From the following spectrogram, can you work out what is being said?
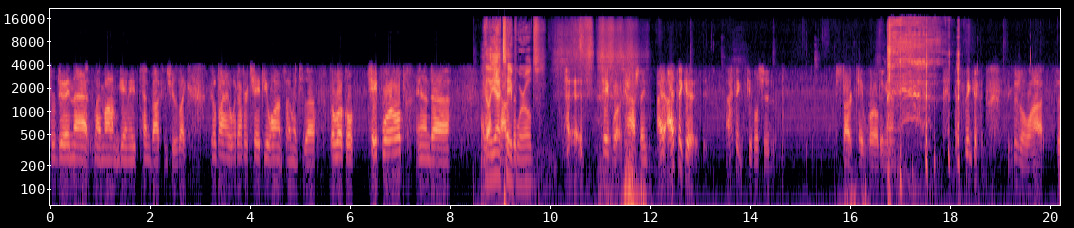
for doing that. My mom gave me ten bucks, and she was like, "Go buy whatever tape you want." So I went to the the local tape world, and uh, I Hell yeah, Tape World. It's tape world. Gosh, they, I I think it. I think people should start tape world again. I think I think there's a lot. To,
